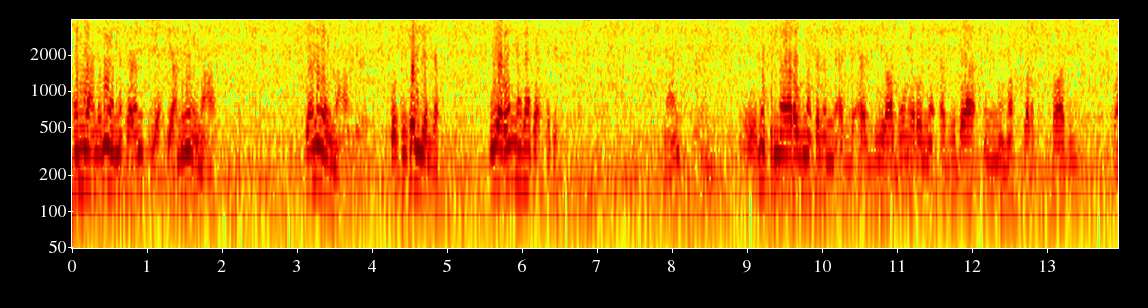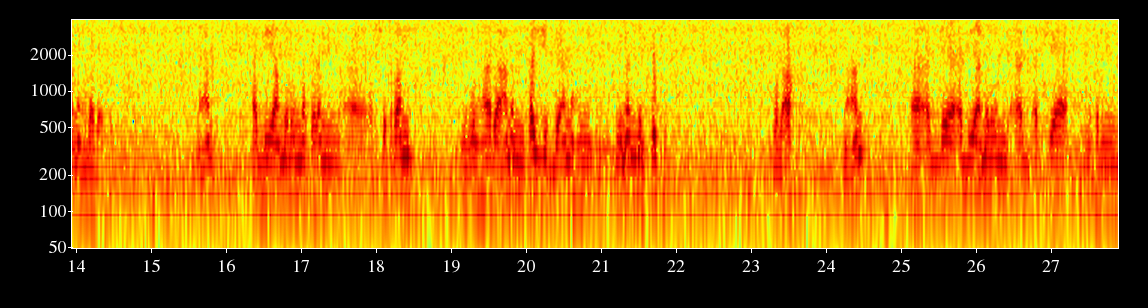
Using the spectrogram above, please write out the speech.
هم يعملون مثلا يعملون المعاصي. يعملون المعاصي. وتزين له ويرون لا بأس به. نعم. مثل ما يرون مثلا اللي يرابون يرون الربا إنه مصدر اقتصادي وأنه لا به. نعم. اللي يعملون مثلا الشطرنج يقول هذا عمل طيب لأنه ينمي الفكر والعقل. نعم. اللي يعملون الأشياء مثلا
